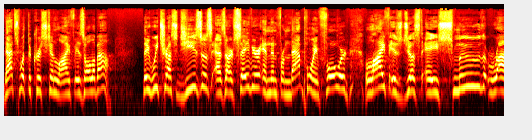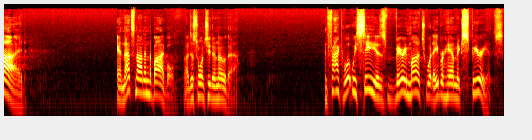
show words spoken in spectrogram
that's what the Christian life is all about. That we trust Jesus as our Savior, and then from that point forward, life is just a smooth ride. And that's not in the Bible. I just want you to know that. In fact, what we see is very much what Abraham experienced.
